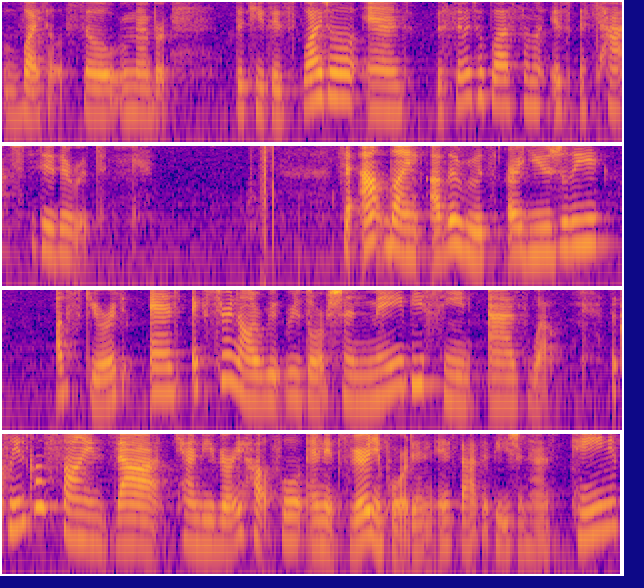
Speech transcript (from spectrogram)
vital. So remember, the teeth is vital and the cementoblastoma is attached to the root. The outline of the roots are usually obscured and external root resorption may be seen as well. A clinical sign that can be very helpful and it's very important is that the patient has pain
